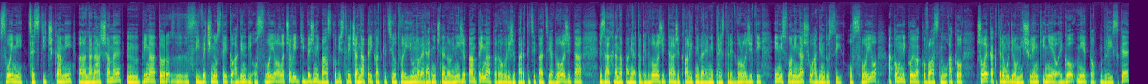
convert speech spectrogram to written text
svojimi cestičkami e, nanášame. Mm, primátor si väčšinu z tejto agendy osvojil, ale čo vidí bežný bansko napríklad keď si otvorí júnové radničné noviny, že pán primátor hovorí, že participácia dôležitá, že záchrana pamiatok je dôležitá, že kvalitný verejný priestor je dôležitý. Inými slovami, našu agendu si osvojil a komunikujú ako vlastnú. Ako človeka, ktorému ide o myšlienky, nie o ego, mi je to blízke,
